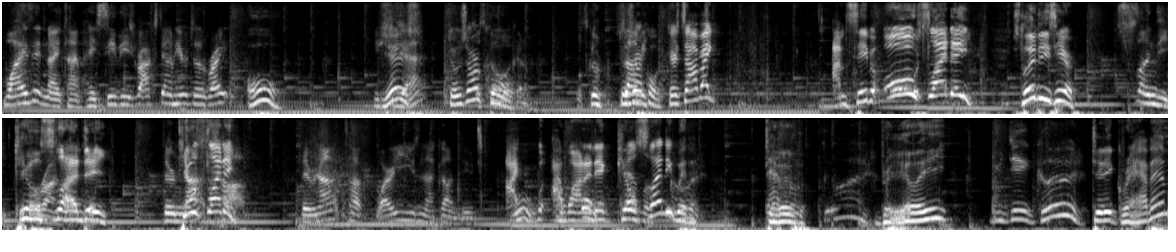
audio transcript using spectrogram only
Why is it nighttime? Hey, see these rocks down here to the right? Oh, You see yes. that? Those are Let's go cool. look at them. Let's go. Those are cool. There's zombie. I'm saving. Oh, Slendy! Slendy's here. Slendy. Kill run. Slendy. They're Kill not Slendy. tough. They're not tough. Why are you using that gun, dude? I, I wanted Oh, to kill Slendy with it. Dude. good. Really? You did good. Did it grab him?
